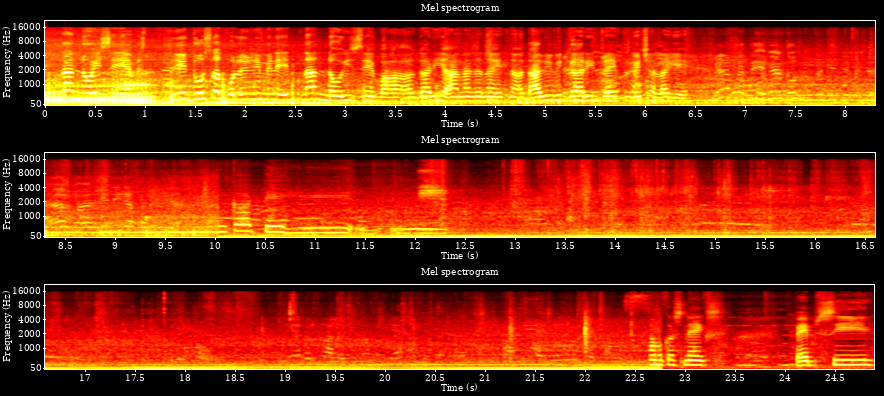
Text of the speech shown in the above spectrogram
इतना नॉइस है अब ये दोस्त का कॉलोनी में इतना नॉइस है वहाँ गाड़ी आना जाना इतना अभी भी गाड़ी ड्राइव करके चला गया। हैं। हमका स्नैक्स पेप्सी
